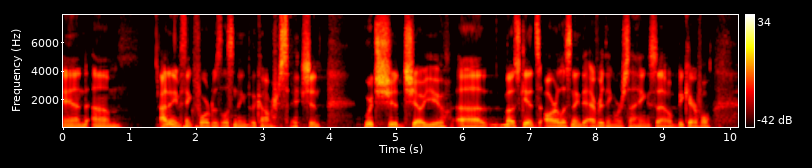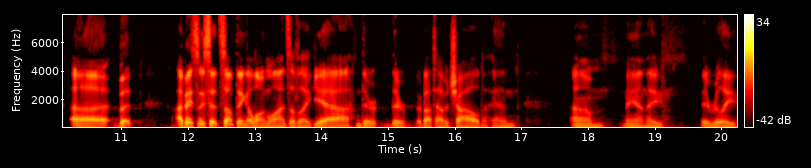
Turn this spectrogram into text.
And um, I didn't even think Ford was listening to the conversation which should show you. Uh, most kids are listening to everything we're saying, so be careful. Uh, but I basically said something along the lines of like, yeah, they're they're about to have a child, and um, man, they they really,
